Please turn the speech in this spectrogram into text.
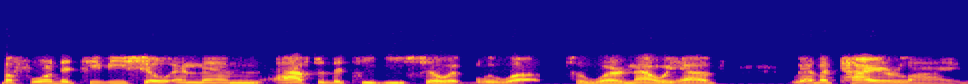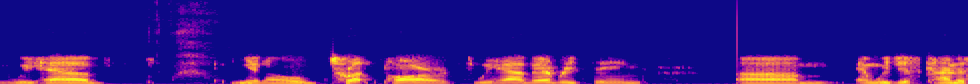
before the TV show, and then after the TV show, it blew up to where now we have we have a tire line, we have you know truck parts, we have everything, um, and we just kind of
